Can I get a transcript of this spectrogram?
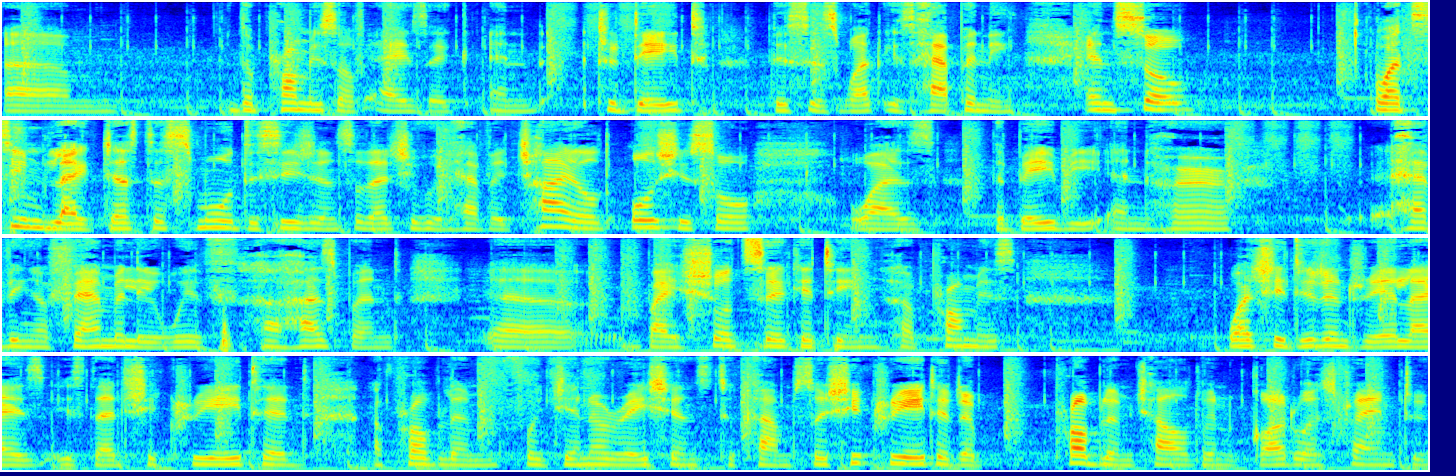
Um, the promise of Isaac, and to date, this is what is happening. And so, what seemed like just a small decision so that she would have a child, all she saw was the baby and her having a family with her husband uh, by short circuiting her promise. What she didn't realize is that she created a problem for generations to come. So she created a problem child when God was trying to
